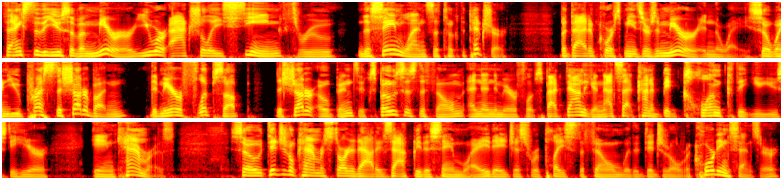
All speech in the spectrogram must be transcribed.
thanks to the use of a mirror, you were actually seeing through the same lens that took the picture. But that, of course, means there's a mirror in the way. So when you press the shutter button, the mirror flips up, the shutter opens, exposes the film, and then the mirror flips back down again. That's that kind of big clunk that you used to hear in cameras. So digital cameras started out exactly the same way. They just replaced the film with a digital recording sensor.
